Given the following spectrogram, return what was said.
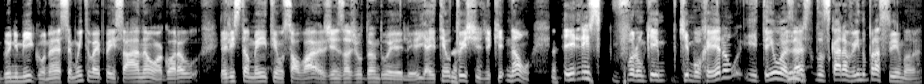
do inimigo, né? Você muito vai pensar, ah, não, agora o- eles também têm os salvagens ajudando ele. E aí tem o twist de que, não, eles foram quem que morreram e tem o exército dos caras vindo pra cima.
